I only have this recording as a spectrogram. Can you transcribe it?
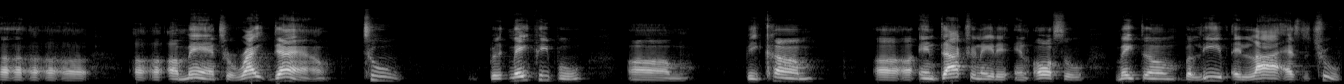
a, a, a, a, man to write down to make people um, become uh, uh, indoctrinated and also make them believe a lie as the truth.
